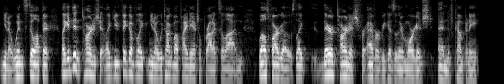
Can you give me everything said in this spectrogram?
you know Wynn's still up there. Like it didn't tarnish it. Like you think of like you know we talk about financial products a lot, and Wells Fargo's like they're tarnished forever because of their mortgage end of company,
